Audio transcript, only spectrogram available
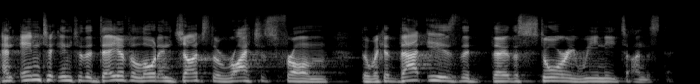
and enter into the day of the Lord and judge the righteous from the wicked. That is the, the, the story we need to understand.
